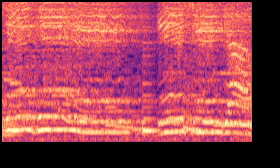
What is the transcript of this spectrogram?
ချင်းချင်းကင်းရှင်းကြ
